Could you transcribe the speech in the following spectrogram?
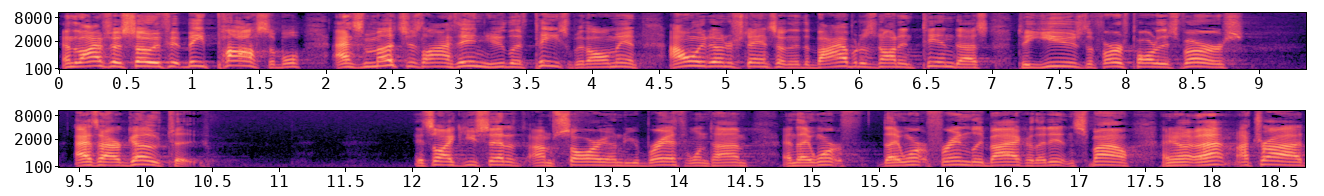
And the Bible says, So if it be possible, as much as lieth in you, live peace with all men. I want you to understand something. The Bible does not intend us to use the first part of this verse as our go to. It's like you said, I'm sorry under your breath one time, and they weren't, they weren't friendly back or they didn't smile. And you're like, I, I tried.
